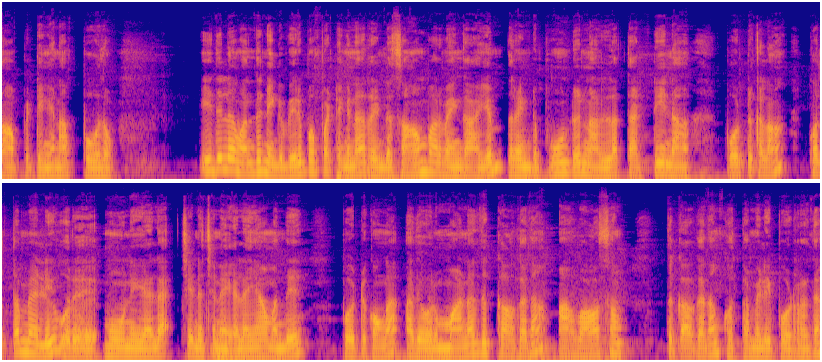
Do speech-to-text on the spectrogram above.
சாப்பிட்டீங்கன்னா போதும். இதில் வந்து நீங்கள் விருப்பப்பட்டீங்கன்னா ரெண்டு சாம்பார் வெங்காயம் ரெண்டு பூண்டு நல்லா தட்டி நான் போட்டுக்கலாம். கொத்தமல்லி ஒரு மூணு இலை சின்ன சின்ன இலையாக வந்து போட்டுக்கோங்க. அது ஒரு மனதுக்காக தான் ஆ, வாசத்துக்காக தான் கொத்தமல்லி போடுறது.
